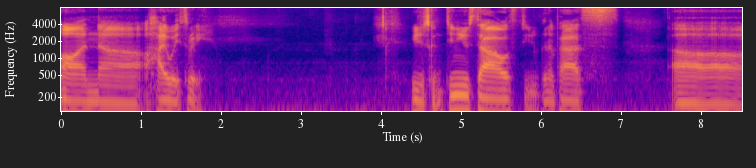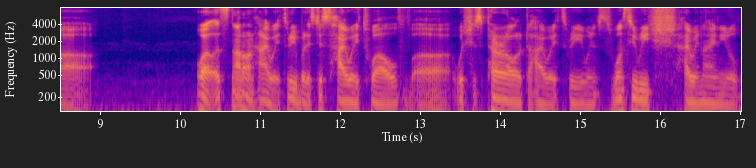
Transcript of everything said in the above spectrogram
On uh, Highway 3. You just continue south, you're gonna pass uh well, it's not on Highway 3, but it's just Highway 12, uh, which is parallel to Highway 3. When once you reach Highway 9, you'll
